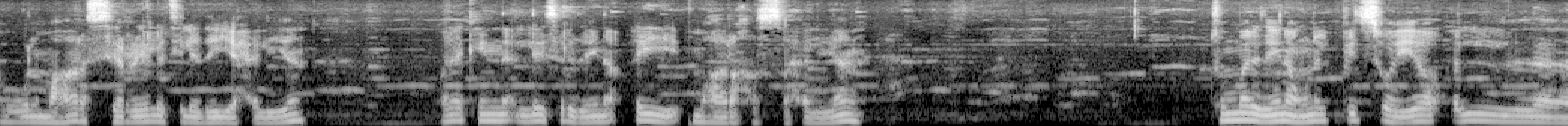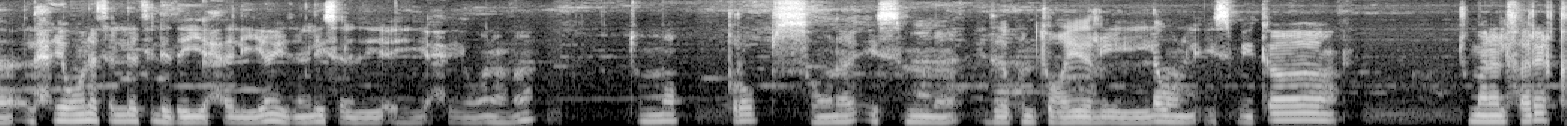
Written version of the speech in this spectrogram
أو المهارة السرية التي لدي حاليا. ولكن ليس لدينا أي مهارة خاصة حاليا. ثم لدينا هنا ال pets وهي الحيوانات التي لدي حاليا. إذا ليس لدي أي حيوان هنا. ثم props هنا اسم إذا كنت تغير اللون لاسمك. ثم الفريق.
